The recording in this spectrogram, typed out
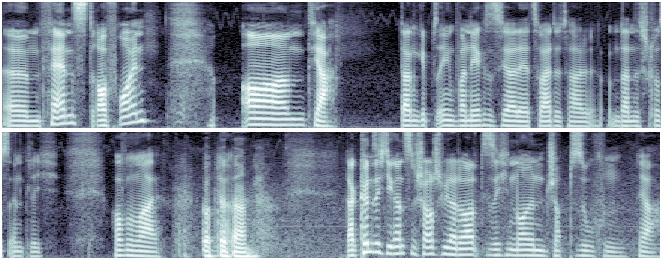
ähm, Fans drauf freuen. Und ja, dann gibt es irgendwann nächstes Jahr der zweite Teil und dann ist schlussendlich. Hoffen wir mal. Gott sei Dank. Da können sich die ganzen Schauspieler dort sich einen neuen Job suchen. Ja.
